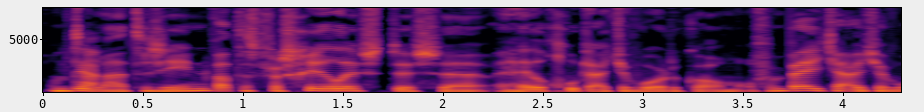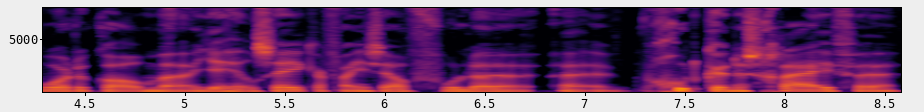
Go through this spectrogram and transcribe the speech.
Om te ja. laten zien wat het verschil is tussen heel goed uit je woorden komen of een beetje uit je woorden komen, je heel zeker van jezelf voelen, eh, goed kunnen schrijven.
